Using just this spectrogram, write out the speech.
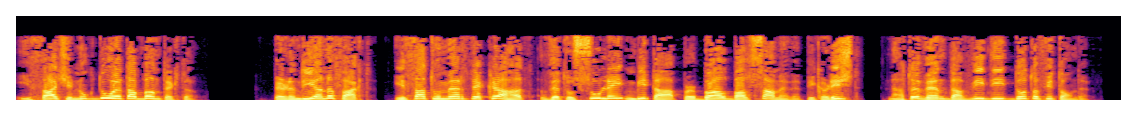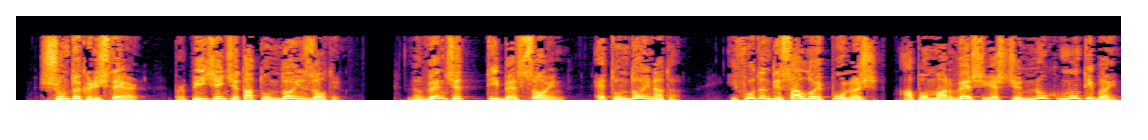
i tha që nuk duhet ta bënte këtë. Perëndia në fakt i tha t'u merrte krahët dhe të sulej mbi ta përballë balsameve, pikërisht në atë vend Davidi do të fitonte. Shumë të krishterë përpiqen që ta tundojnë Zotin. Në vend që t'i besojnë, e tundojnë atë. U futen disa lloj punësh apo marrëveshjesh që nuk mund t'i bëjnë.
